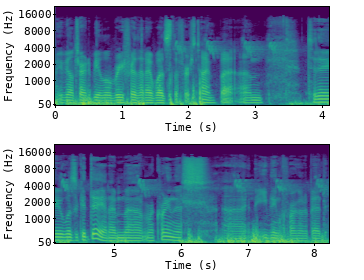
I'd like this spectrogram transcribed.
maybe I'll try to be a little briefer than I was the first time. But um, today was a good day, and I'm, uh, recording this uh, in the evening before I go to bed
